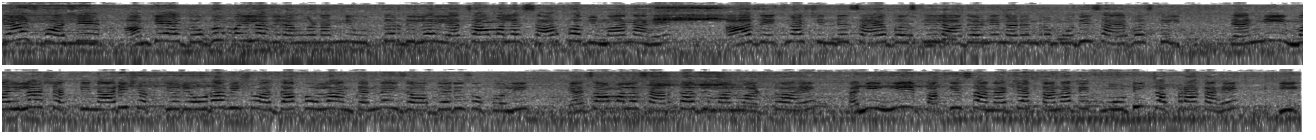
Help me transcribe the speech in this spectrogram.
त्याच भाषेत आमच्या या दोघं महिला वीरांगणांनी उत्तर दिलं याचा आम्हाला सार्थ अभिमान आहे. आज एकनाथ शिंदे साहेब असतील आदरणीय नरेंद्र मोदी साहेब असतील त्यांनी महिला शक्ती नारी शक्तीवर एवढा विश्वास दाखवला आणि त्यांना ही जबाबदारी सोपवली याचा आम्हाला सार्थ अभिमान वाटतो आहे. आणि ही पाकिस्तानाच्या कानात एक मोठी चपराक आहे. की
